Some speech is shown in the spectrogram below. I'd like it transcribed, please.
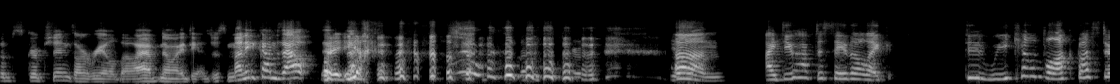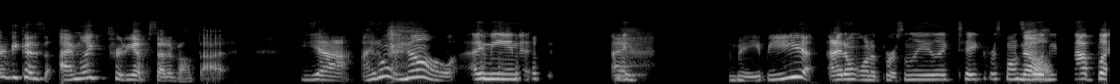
subscriptions are real though. I have no idea. Just money comes out. Right. Yeah. Um, I do have to say though, like, did we kill Blockbuster? Because I'm like pretty upset about that. Yeah, I don't know. I mean, I maybe I don't want to personally like take responsibility for that, but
